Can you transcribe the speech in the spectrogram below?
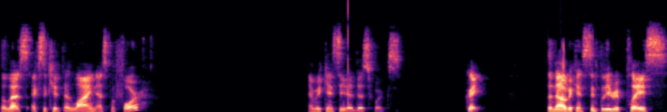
So let's execute the line as before. And we can see that this works. Great. So now we can simply replace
